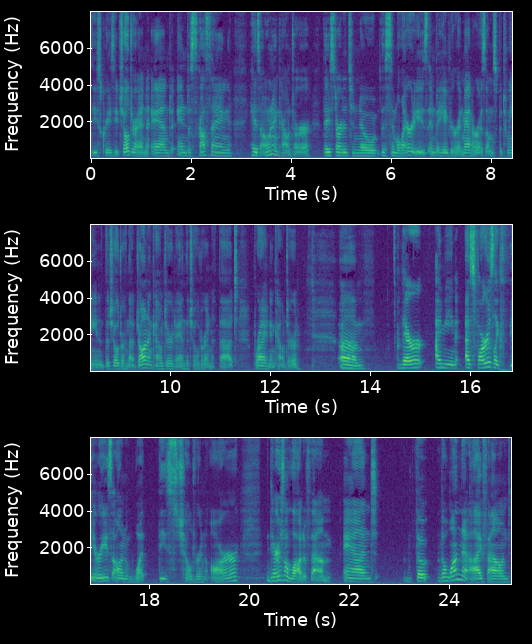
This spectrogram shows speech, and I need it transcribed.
these crazy children. And in discussing his own encounter they started to note the similarities in behavior and mannerisms between the children that john encountered and the children that brian encountered. Um, there i mean as far as like theories on what these children are there's a lot of them and the the one that I found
